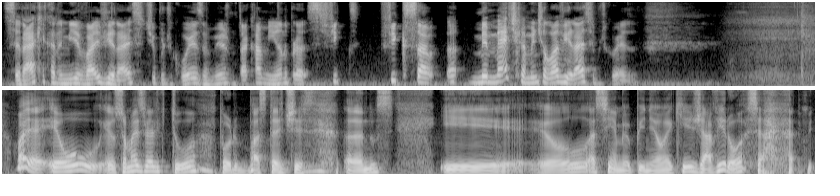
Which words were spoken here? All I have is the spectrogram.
será que a academia vai virar esse tipo de coisa mesmo? Tá caminhando para fix, fixar, ah, memeticamente ela virar esse tipo de coisa? Olha, eu, eu sou mais velho que tu por bastante anos e eu, assim, a minha opinião é que já virou, sabe?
